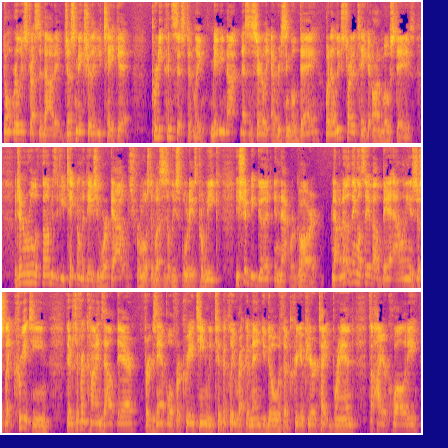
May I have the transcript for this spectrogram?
Don't really stress about it. Just make sure that you take it pretty consistently. Maybe not necessarily every single day, but at least try to take it on most days. A general rule of thumb is if you take it on the days you work out, which for most of us is at least four days per week, you should be good in that regard. Now another thing I'll say about beta-alanine is just like creatine, there's different kinds out there. For example, for creatine, we typically recommend you go with a Creapure type brand. It's a higher quality.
